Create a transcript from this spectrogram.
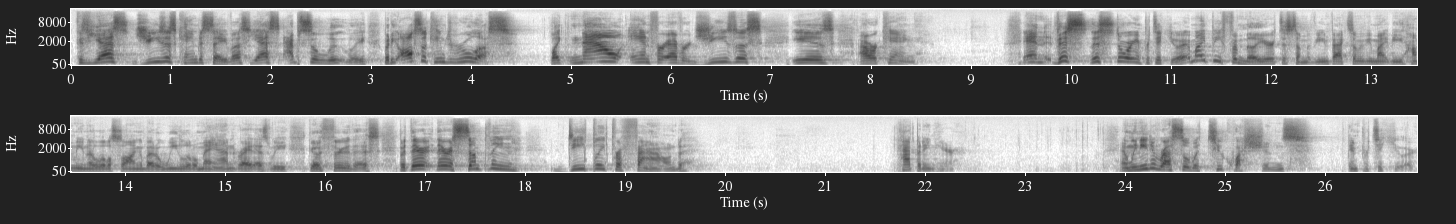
Because, yes, Jesus came to save us, yes, absolutely, but he also came to rule us, like now and forever. Jesus is our King. And this, this story in particular, it might be familiar to some of you. In fact, some of you might be humming a little song about a wee little man, right, as we go through this. But there, there is something deeply profound happening here. And we need to wrestle with two questions in particular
